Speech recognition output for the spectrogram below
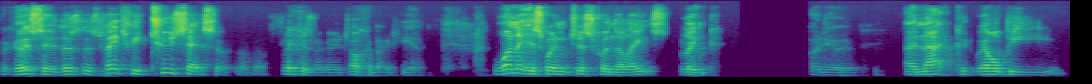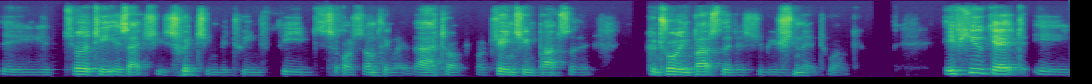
because there's there's effectively two sets of, of, flickers we're going to talk about here. One is when just when the lights blink on you, and that could well be the utility is actually switching between feeds or something like that, or, or changing parts of the controlling parts of the distribution network. If you get a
